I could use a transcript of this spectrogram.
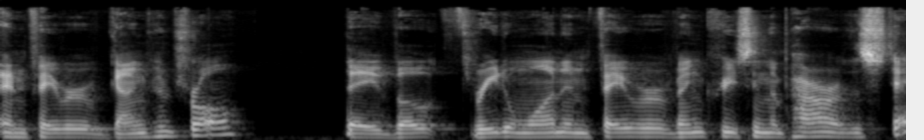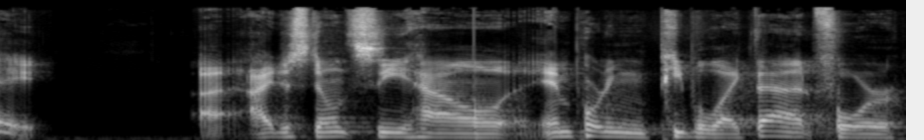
in favor of gun control. They vote three to one in favor of increasing the power of the state. I, I just don't see how importing people like that for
